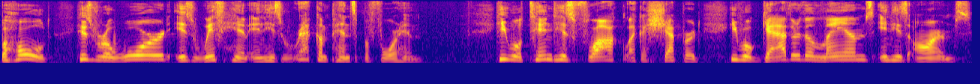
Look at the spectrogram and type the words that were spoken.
Behold, his reward is with him, and his recompense before him. He will tend his flock like a shepherd. He will gather the lambs in his arms.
